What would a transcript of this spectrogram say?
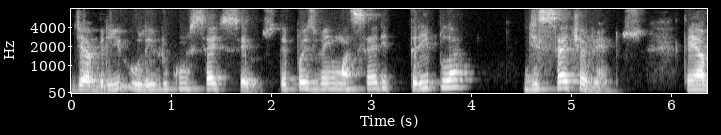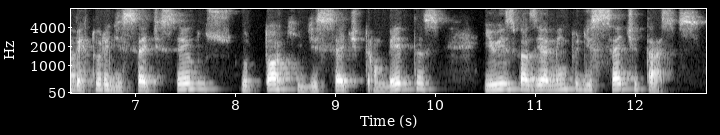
de abrir o livro com sete selos. Depois vem uma série tripla de sete eventos. Tem a abertura de sete selos, o toque de sete trombetas, e o esvaziamento de sete taças.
